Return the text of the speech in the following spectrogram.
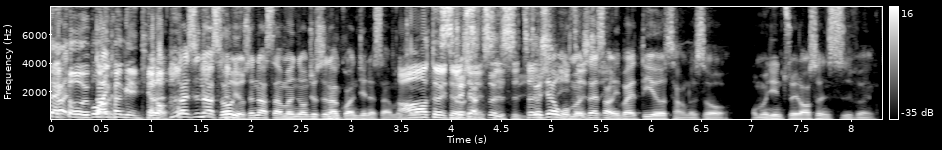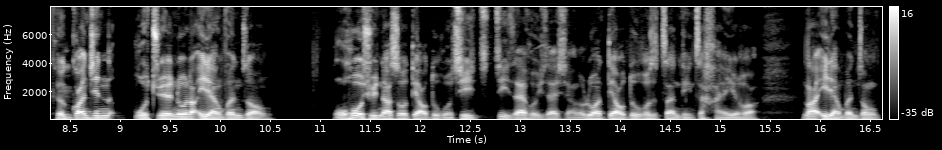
带客 不看给你跳，但是那时候有时那三分钟就是那关键的三分钟。哦，对对，就像是是，就像我们在上礼拜第二场的时候，我们已经追到剩四分，可是关键我觉得如果那一两分钟，我或许那时候调度，我自己自己再回去再想，如果调度或是暂停再喊一的话，那一两分钟。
